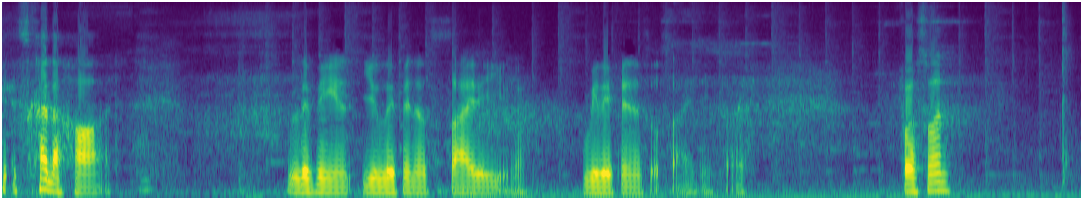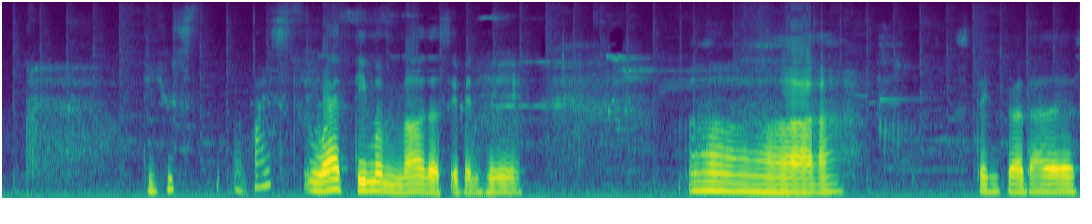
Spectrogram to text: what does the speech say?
it's kind of hard. Living in, you live in a society, you know. We live in a society, sorry. First one. Do you, why is Red Demon Meliodas even here? Uh, stinker that is.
